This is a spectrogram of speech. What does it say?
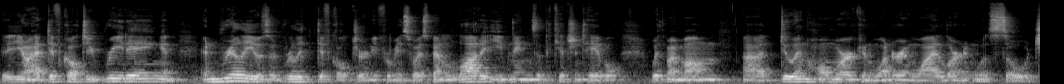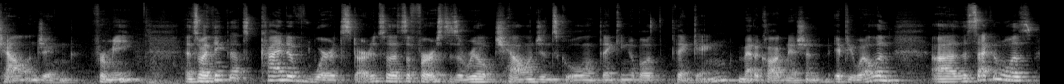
you know, I had difficulty reading, and, and really it was a really difficult journey for me. So I spent a lot of evenings at the kitchen table with my mom uh, doing homework and wondering why learning was so challenging for me. And so I think that's kind of where it started. So that's the first is a real challenge in school and thinking about thinking, metacognition, if you will. And uh, the second was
